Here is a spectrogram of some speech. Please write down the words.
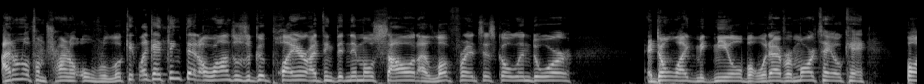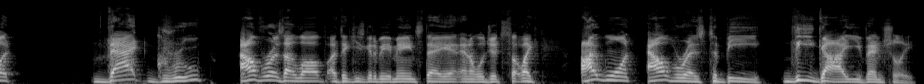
I don't know if I'm trying to overlook it. Like I think that Alonso's a good player. I think that Nimmo's solid. I love Francisco Lindor. I don't like McNeil, but whatever. Marte, okay. But that group, Alvarez, I love. I think he's going to be a mainstay and, and a legit. So, like, I want Alvarez to be the guy eventually.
